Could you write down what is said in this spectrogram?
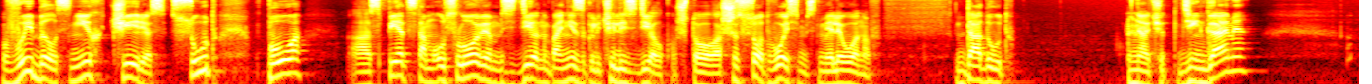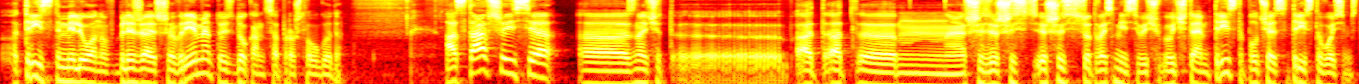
выбил с них через суд по спец там условиям, они заключили сделку, что 680 миллионов дадут значит, деньгами, 300 миллионов в ближайшее время, то есть до конца прошлого года. Оставшиеся значит, э, от, от 680 эм, вычитаем 300, получается 380.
